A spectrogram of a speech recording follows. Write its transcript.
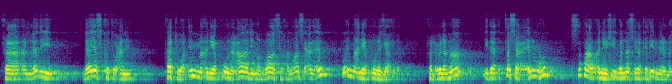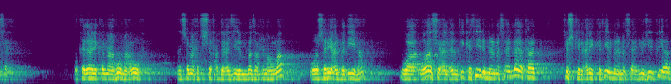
فالذي لا يسكت عن فتوى إما أن يكون عالما راسخا واسع العلم وإما أن يكون جاهلا. فالعلماء إذا اتسع علمهم استطاعوا أن يجيبوا الناس إلى كثير من المسائل. وكذلك ما هو معروف عن سماحة الشيخ عبد العزيز بن باز رحمه الله وهو سريع البديهة وواسع العلم في كثير من المسائل لا يكاد تشكل عليك كثير من المسائل يجيب فيها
